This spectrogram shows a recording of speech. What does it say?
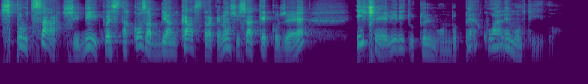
spruzzarci di questa cosa biancastra che non si sa che cos'è, i cieli di tutto il mondo. Per quale motivo?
